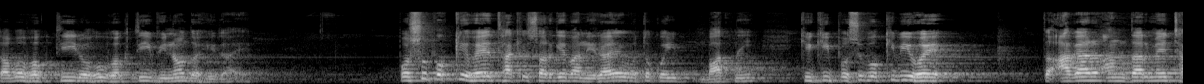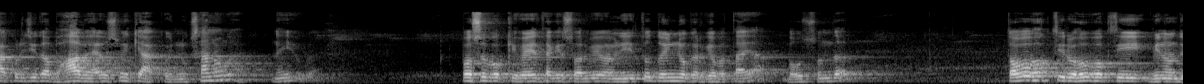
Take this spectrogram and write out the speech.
तब भक्ति रघु भक्ति विनोद हृदय। पशु पक्षी हुए था कि स्वर्गे व निरय, वो तो कोई बात नहीं। क्योंकि पशु पक्षी भी हुए तो अगर अंतर में ठाकुर जी का भाव है, उसमें क्या कोई नुकसान होगा? नहीं होगा। पशु पक्षी हुए था स्वर्वी तो दैन्य करके बताया, बहुत सुंदर। तब भक्ति, रोहो भक्ति, विनोद।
